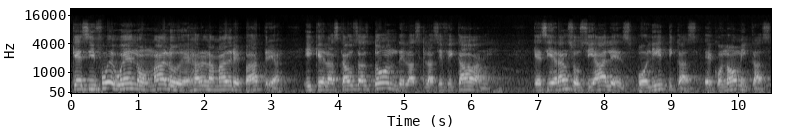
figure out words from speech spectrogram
que si fue bueno o malo dejar la madre patria y que las causas donde las clasificaban, que si eran sociales, políticas, económicas,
